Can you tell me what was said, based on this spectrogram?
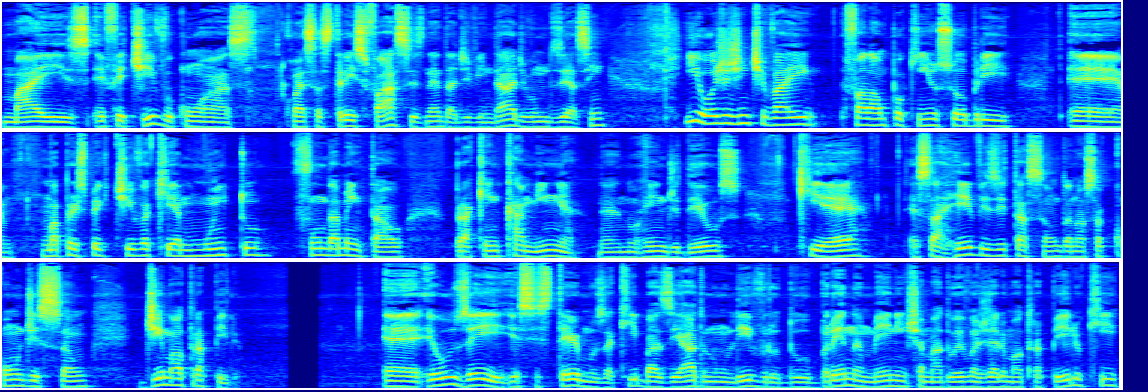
mais efetivo com as com essas três faces, né, da divindade, vamos dizer assim. E hoje a gente vai falar um pouquinho sobre é, uma perspectiva que é muito fundamental para quem caminha né, no reino de Deus, que é essa revisitação da nossa condição de maltrapilho. É, eu usei esses termos aqui baseado num livro do Brennan Manning chamado Evangelho Maltrapilho, que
